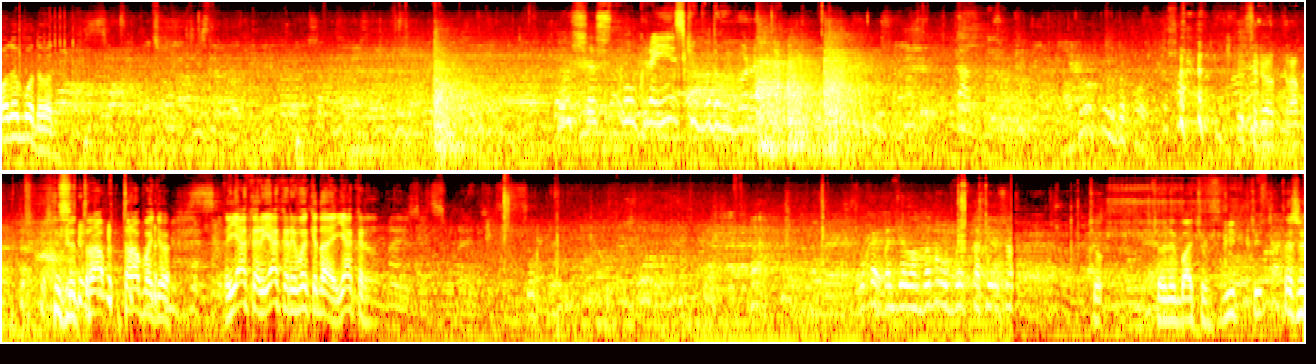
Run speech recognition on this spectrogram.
Буде, буде. буде. Ну, ще ж по-українськи буду говорити. Так. Трап, трапать. Якорь, якорь і викидай, якорь. Слухай, lądował bez pierwsza. Що, що не бачив світ? Чи- Те, що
